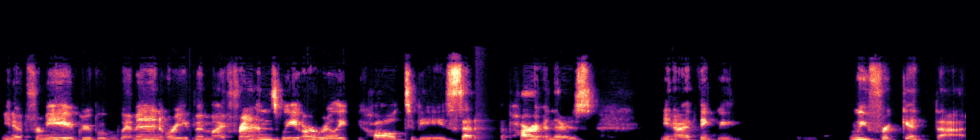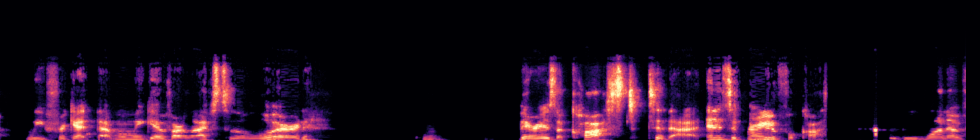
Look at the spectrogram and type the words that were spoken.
you know for me a group of women or even my friends we are really called to be set apart and there's you know i think we we forget that. We forget that when we give our lives to the lord there is a cost to that and it's a beautiful right. cost to be one of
